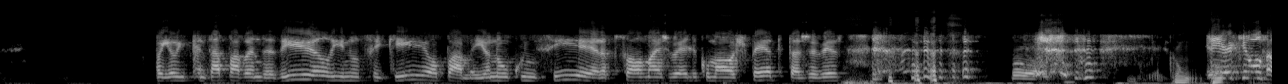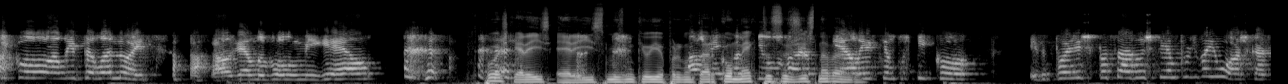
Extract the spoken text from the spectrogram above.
para eu ir cantar para a banda dele e não sei o quê. Opa, mas eu não o conhecia, era pessoal mais velho com mau aspecto, estás a ver? Com, com- E aquilo ficou ali pela noite. Alguém levou o Miguel. Pois, que era isso, era isso mesmo que eu ia perguntar, alguém como é que tu surgiste na banda? E aquilo ficou. E depois, passados uns tempos, veio o Oscar.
